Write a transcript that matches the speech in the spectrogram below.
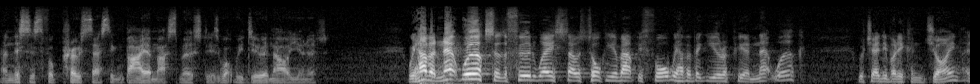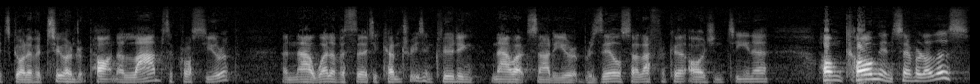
and this is for processing biomass mostly is what we do in our unit. We have a network, so the food waste I was talking about before, we have a big European network, which anybody can join. It's got over 200 partner labs across Europe, and now well over 30 countries, including now outside of Europe, Brazil, South Africa, Argentina, Hong Kong, and several others.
